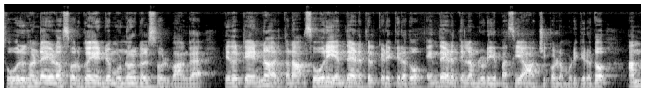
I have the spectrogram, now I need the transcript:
சோறு கண்ட இடம் சொர்க்கம் என்று முன்னோர்கள் சொல்வாங்க. இதற்கு என்ன அர்த்தம்னா சோறு எந்த இடத்தில் கிடைக்கிறதோ எந்த இடத்தில் நம்மளுடைய பசியை ஆட்சி கொள்ள முடிகிறதோ அந்த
